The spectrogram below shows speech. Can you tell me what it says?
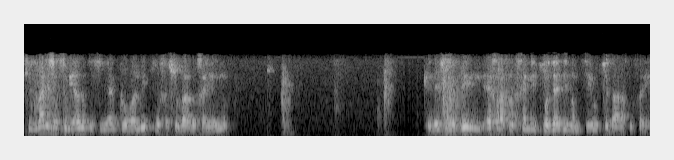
כמדומני שהסוגיה הזאת היא סוגיה גורלית וחשובה בחיינו, כדי שנבין איך אנחנו צריכים להתמודד עם המציאות שבה אנחנו חיים.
